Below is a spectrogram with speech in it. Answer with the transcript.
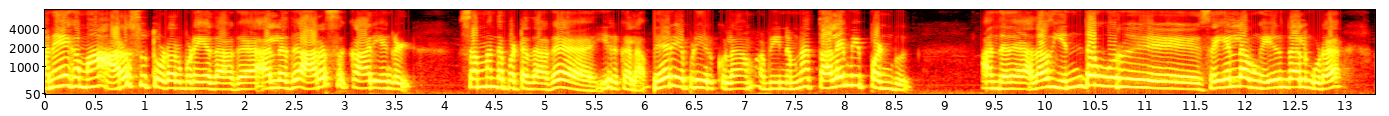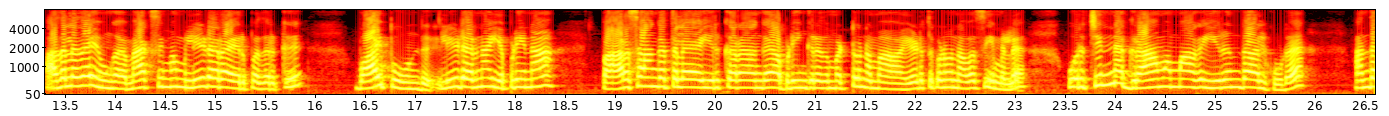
அநேகமாக அரசு தொடர்புடையதாக அல்லது அரசு காரியங்கள் சம்பந்தப்பட்டதாக இருக்கலாம். வேறு எப்படி இருக்கலாம் அப்படின்னம்னா தலைமை பண்பு. அந்த அதாவது எந்த ஒரு செயலில் அவங்க இருந்தாலும் கூட அதில் தான் இவங்க மேக்சிமம் லீடராக இருப்பதற்கு வாய்ப்பு உண்டு. லீடர்னால் எப்படின்னா இப்போ அரசாங்கத்தில் இருக்கிறாங்க அப்படிங்கிறது மட்டும் நம்ம எடுத்துக்கணும்னு அவசியம் இல்லை. ஒரு சின்ன கிராமமாக இருந்தால் கூட அந்த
